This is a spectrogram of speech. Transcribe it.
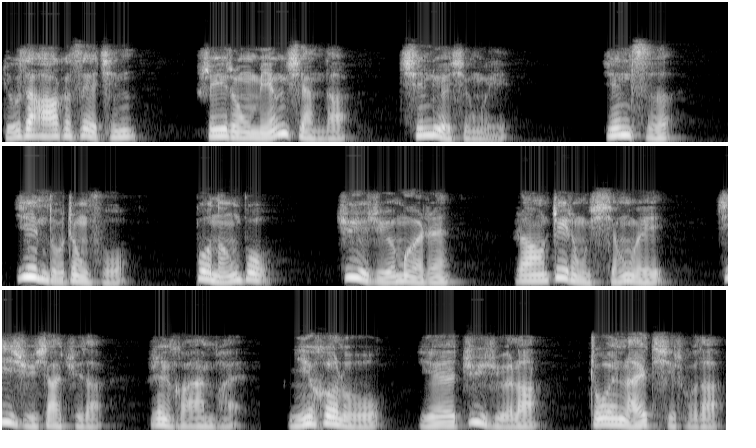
留在阿克塞钦是一种明显的侵略行为。因此，印度政府不能不拒绝默认让这种行为继续下去的任何安排。尼赫鲁也拒绝了周恩来提出的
